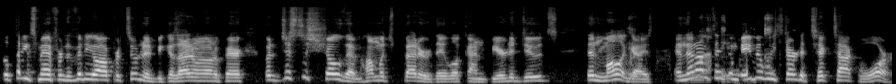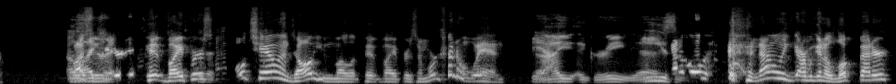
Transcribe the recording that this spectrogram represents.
So thanks man for the video opportunity because I don't own a pair, but just to show them how much better they look on bearded dudes than mullet guys. And then I'm thinking maybe we start a TikTok war. I Us like it. pit vipers, Do it. we'll challenge all you mullet pit vipers, and we're gonna win. yeah, I agree. Yeah. Not only, not only are we gonna look better,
